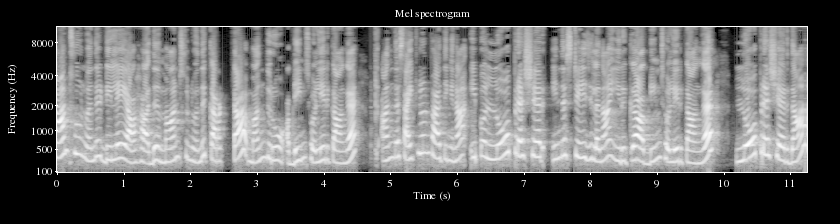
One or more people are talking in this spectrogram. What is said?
மான்சூன் வந்து டிலே ஆகாது. மான்சூன் வந்து கரெக்டாக வந்துடும் அப்படின்னு சொல்லியிருக்காங்க. அந்த சைக்ளோன் பார்த்தீங்கன்னா இப்போ லோ ப்ரெஷர் இந்த ஸ்டேஜில் தான் இருக்கு அப்படின்னு சொல்லியிருக்காங்க. லோ ப்ரெஷர் தான்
